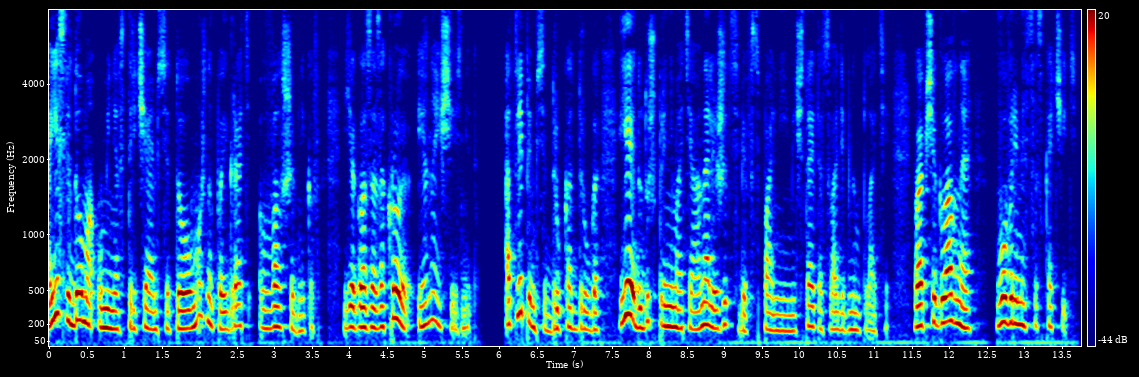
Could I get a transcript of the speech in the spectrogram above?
А если дома у меня встречаемся, то можно поиграть в волшебников. Я глаза закрою, и она исчезнет. Отлепимся друг от друга. Я иду душ принимать, а она лежит себе в спальне и мечтает о свадебном платье. Вообще главное – вовремя соскочить.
